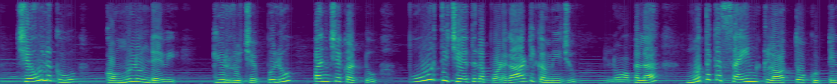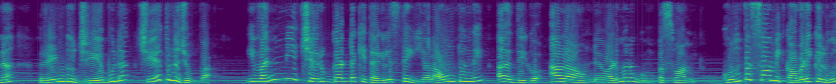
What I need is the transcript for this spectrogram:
చెవులకు కమ్ములుండేవి. కిర్రు చెప్పులు పంచెకట్టు పూర్తి చేతుల పొడగాటి కమీజు. లోపల ముతక సైన్ క్లాత్తో కుట్టిన రెండు జేబుల చేతుల జుబ్బ. ఇవన్నీ చెరుగ్గడ్డకి తగిలిస్తే ఎలా ఉంటుంది? అదిగో అలా ఉండేవాడు మన గుంపస్వామి. గుంపస్వామి కవళికలు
